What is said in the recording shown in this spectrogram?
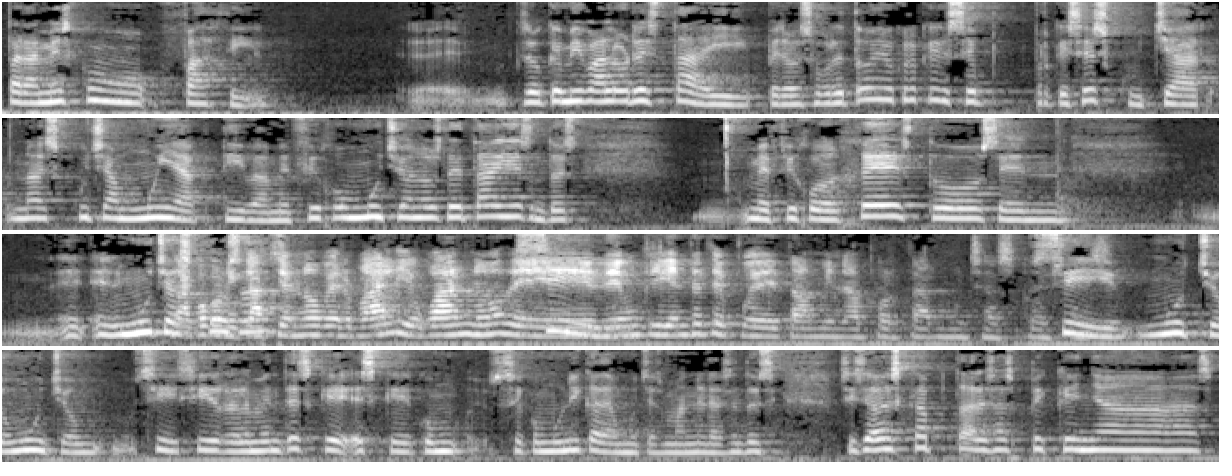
Para mí es como fácil. Eh, creo que mi valor está ahí, pero sobre todo yo creo que sé, porque sé escuchar, una escucha muy activa, me fijo mucho en los detalles, entonces mm, me fijo en gestos, en, en, muchas cosas. La comunicación no verbal igual, ¿no? De, de, un cliente te puede también aportar muchas cosas. Sí, mucho, mucho. Sí, sí, realmente es que, es que se comunica de muchas maneras. Entonces, si sabes captar esas pequeñas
